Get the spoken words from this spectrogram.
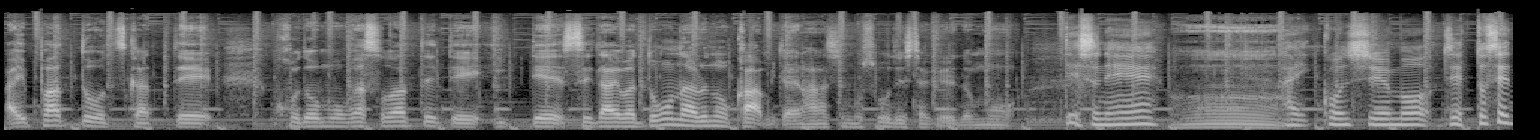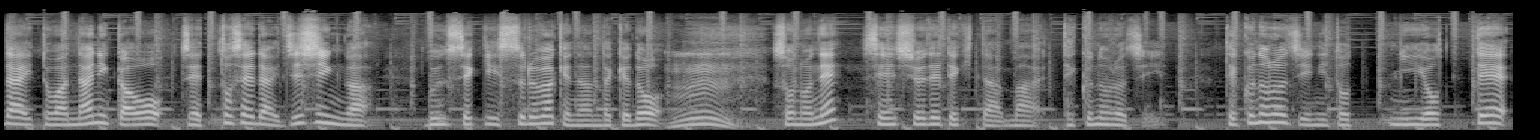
iPad を使って子供が育てていって世代はどうなるのかみたいな話もそうでしたけれどもですね。うん、はい、今週も Z 世代とは何かを Z 世代自身が分析するわけなんだけど、うん、そのね、先週出てきたまあテクノロジー、テクノロジーにとによって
